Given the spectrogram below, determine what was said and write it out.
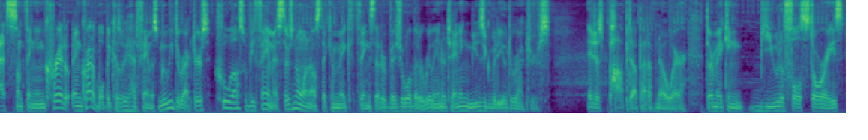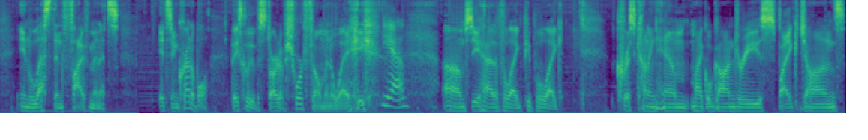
that's something incredible incredible because we had famous movie directors. Who else would be famous? There's no one else that can make things that are visual that are really entertaining. Music video directors. They just popped up out of nowhere. They're making beautiful stories in less than five minutes. It's incredible. Basically, the start of short film in a way. Yeah. Um, so you had like people like Chris Cunningham, Michael Gondry, Spike Jonze,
